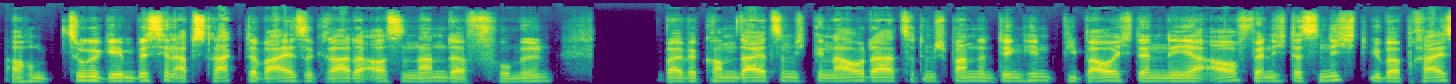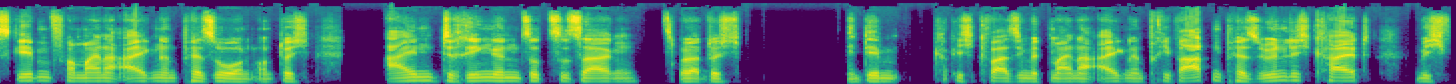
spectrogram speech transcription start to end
auch zugegeben ein bisschen abstrakte Weise gerade auseinanderfummeln, weil wir kommen da jetzt nämlich genau da zu dem spannenden Ding hin, wie baue ich denn Nähe auf, wenn ich das nicht über Preisgeben von meiner eigenen Person und durch Eindringen sozusagen oder durch indem ich quasi mit meiner eigenen privaten Persönlichkeit mich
